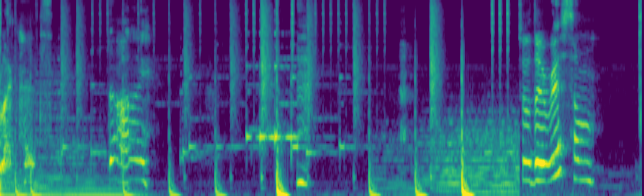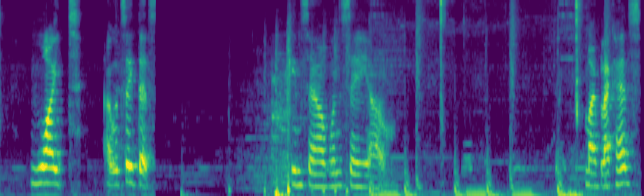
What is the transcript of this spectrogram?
Blackheads die. so there is some white, I would say that's cell, I wouldn't say um, my blackheads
